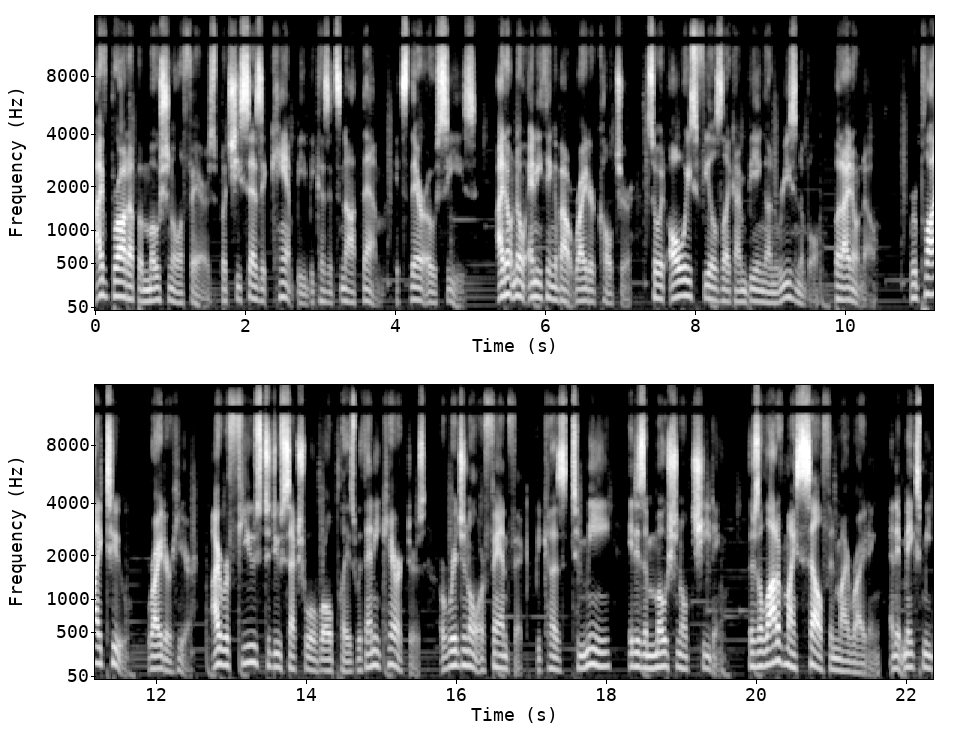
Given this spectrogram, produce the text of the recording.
I've brought up emotional affairs, but she says it can't be because it's not them, it's their OCs. I don't know anything about writer culture, so it always feels like I'm being unreasonable, but I don't know. Reply 2, writer here. I refuse to do sexual role plays with any characters, original or fanfic, because to me, it is emotional cheating. There's a lot of myself in my writing, and it makes me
